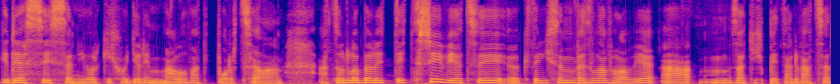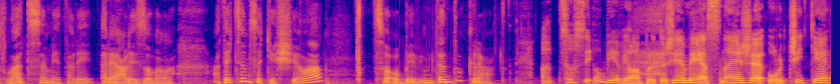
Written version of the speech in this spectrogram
kde si seniorky chodily malovat porcelán. A tohle byly ty tři věci, eh, které jsem vezla v hlavě a mm, za těch 25 let jsem je tady realizovala. A teď jsem se těšila, co objevím tentokrát. A co si objevila? Protože je mi jasné, že určitě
